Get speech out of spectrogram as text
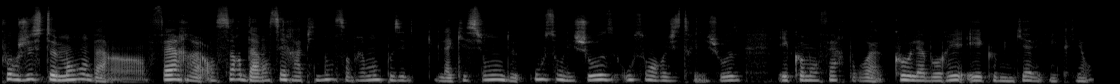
pour justement ben, faire en sorte d'avancer rapidement sans vraiment poser la question de où sont les choses, où sont enregistrées les choses et comment faire pour euh, collaborer et communiquer avec mes clients.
